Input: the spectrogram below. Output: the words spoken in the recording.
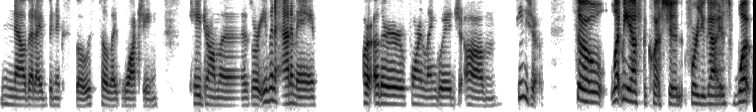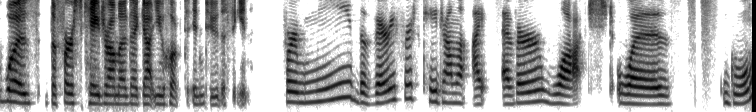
now that I've been exposed to like watching K dramas or even anime or other foreign language um, TV shows. So let me ask the question for you guys. What was the first K drama that got you hooked into the scene? For me, the very first K drama I ever watched was Gung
